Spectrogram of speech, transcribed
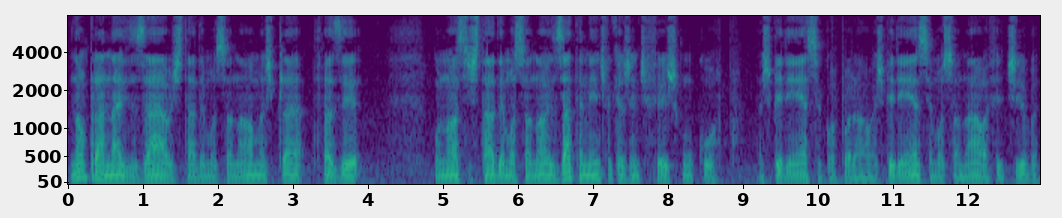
Não para analisar o estado emocional, mas para fazer o nosso estado emocional exatamente o que a gente fez com o corpo, a experiência corporal, a experiência emocional, afetiva.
